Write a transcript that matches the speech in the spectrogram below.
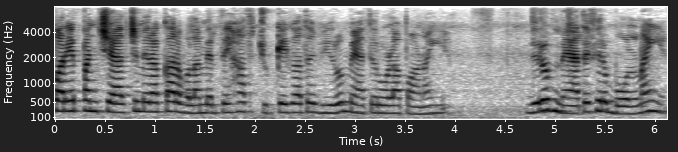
ਪਰੇ ਪੰਚਾਇਤ 'ਚ ਮੇਰਾ ਘਰ ਵਾਲਾ ਮੇਰੇ ਤੇ ਹੱਥ ਚੁੱਕੇਗਾ ਤੇ ਵੀਰੋ ਮੈਂ ਤੇ ਰੋਲਾ ਪਾਣਾ ਹੀ ਹੈ ਵੀਰੋ ਮੈਂ ਤੇ ਫਿਰ ਬੋਲਣਾ ਹੀ ਹੈ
